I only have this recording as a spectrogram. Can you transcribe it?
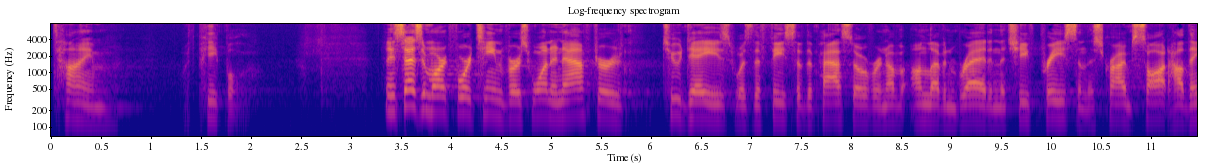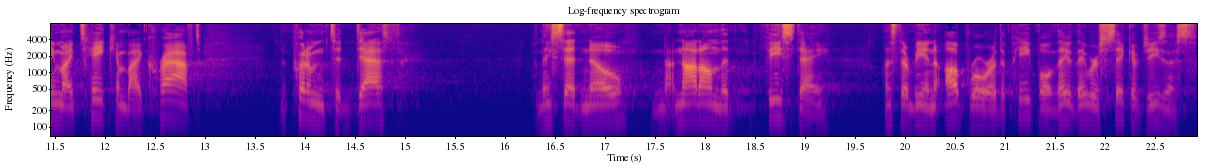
time with people. And it says in Mark 14, verse 1 And after two days was the feast of the Passover and of unleavened bread, and the chief priests and the scribes sought how they might take him by craft and put him to death. And they said, No, not on the feast day, lest there be an uproar of the people. They, they were sick of Jesus.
